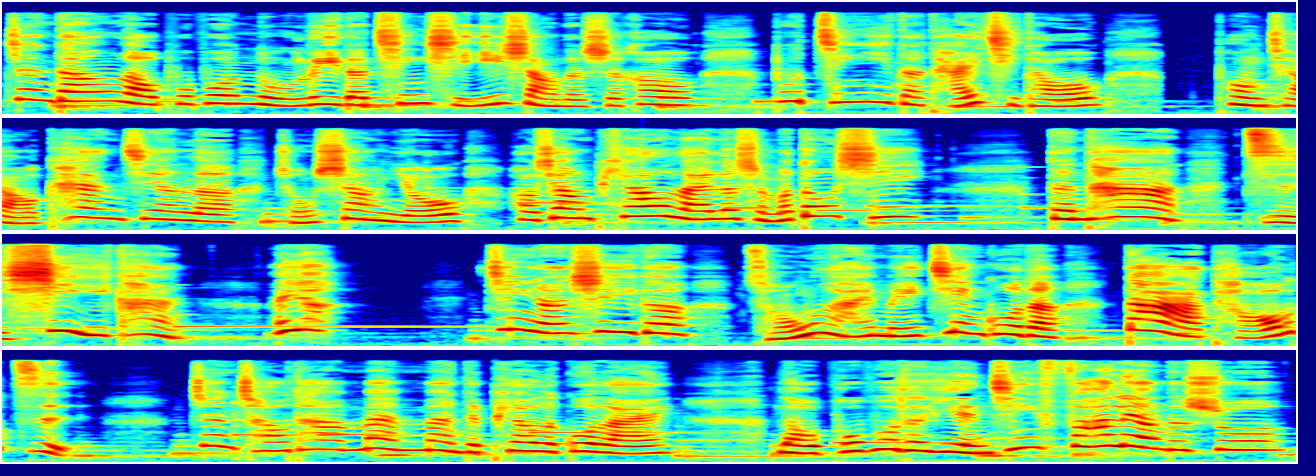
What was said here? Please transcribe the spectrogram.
正当老婆婆努力的清洗衣裳的时候，不经意的抬起头，碰巧看见了从上游好像飘来了什么东西。等她仔细一看，哎呀！竟然是一个从来没见过的大桃子，正朝她慢慢地飘了过来。老婆婆的眼睛发亮地说：“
